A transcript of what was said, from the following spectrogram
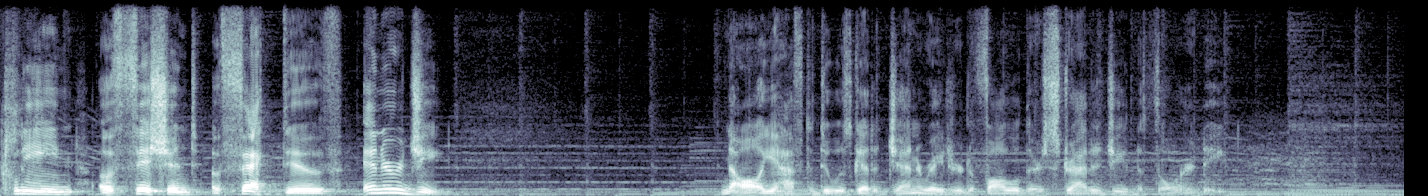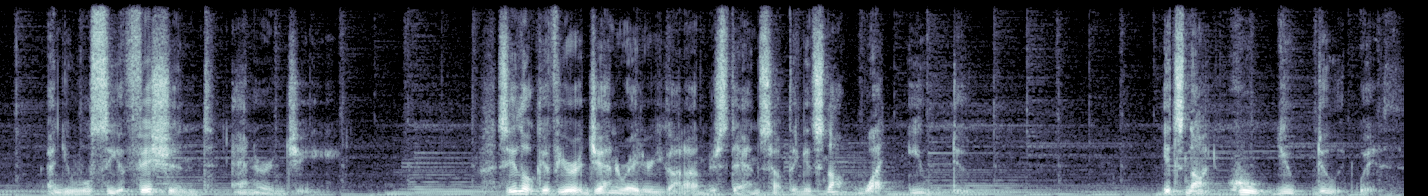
clean, efficient, effective energy. Now all you have to do is get a generator to follow their strategy and authority, and you will see efficient energy. See, look, if you're a generator, you got to understand something. It's not what you do. It's not who you do it with.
